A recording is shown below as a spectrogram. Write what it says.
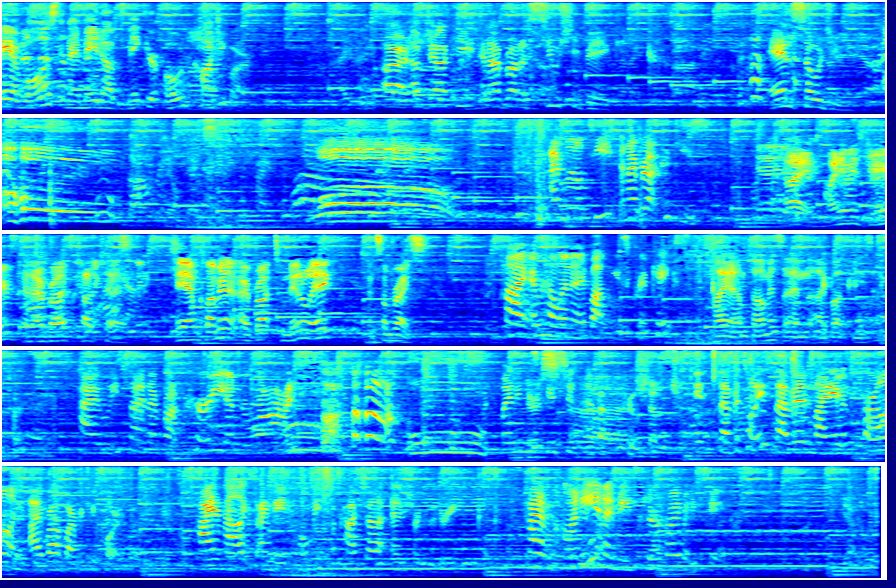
Hey, I'm Wallace, and I made a make your own congee bar. Alright, I'm Jackie, and I brought a sushi bake. And soju. Oh! Whoa! I'm Little T, and I brought cookies. Hi, my name is James and I brought cupcake. Hey, I'm Clement. I brought tomato egg and some rice. Hi, I'm Helen, and I bought these crib cakes. Hi, I'm Thomas and I bought these egg tarts. Hi, I'm Lisa, and I brought curry and rice. Ooh! My name is Christian, and I brought fruit. It's 727. My name is Pearl, and I brought barbecue pork. Hi, I'm Alex. I made homemade focaccia and charcuterie. Hi, I'm Connie, and I made stir fry rice cakes.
